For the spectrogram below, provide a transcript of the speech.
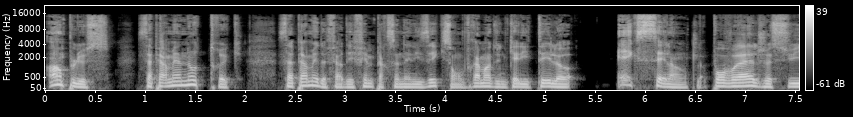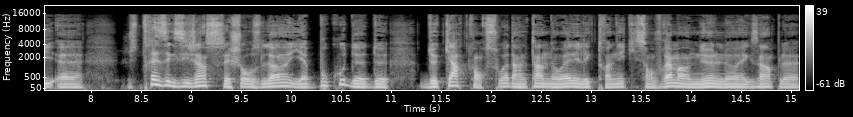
En plus, ça permet un autre truc. Ça permet de faire des films personnalisés qui sont vraiment d'une qualité là excellente. Pour vrai, je suis euh, je suis très exigeant sur ces choses-là. Il y a beaucoup de, de, de cartes qu'on reçoit dans le temps de Noël électronique qui sont vraiment nulles. Là. Exemple,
